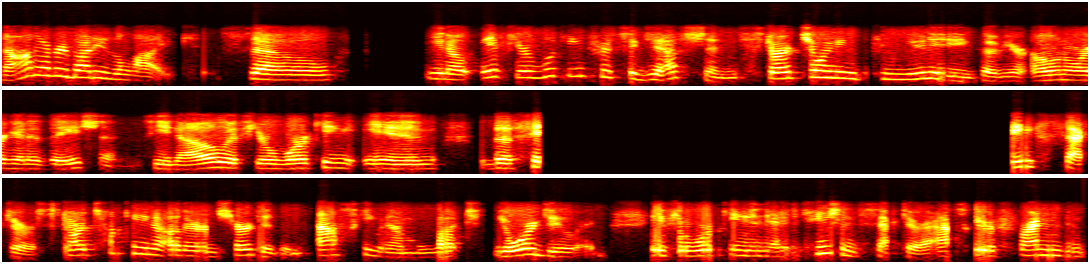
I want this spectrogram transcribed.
not everybody's alike. So, you know, if you're looking for suggestions, start joining communities of your own organizations. You know, if you're working in the faith sector, start talking to other churches and asking them what you're doing. If you're working in the education sector, ask your friends and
